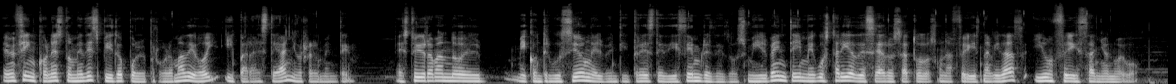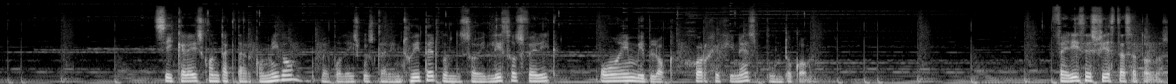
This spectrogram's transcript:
En fin, con esto me despido por el programa de hoy y para este año realmente. Estoy grabando mi contribución el 23 de diciembre de 2020 y me gustaría desearos a todos una feliz Navidad y un feliz año nuevo. Si queréis contactar conmigo, me podéis buscar en Twitter donde soy Lizospheric o en mi blog jorgegines.com. Felices fiestas a todos.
